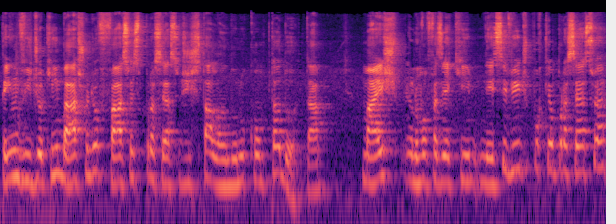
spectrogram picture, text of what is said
tem um vídeo aqui embaixo onde eu faço esse processo de instalando no computador, tá? Mas eu não vou fazer aqui nesse vídeo porque o processo é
